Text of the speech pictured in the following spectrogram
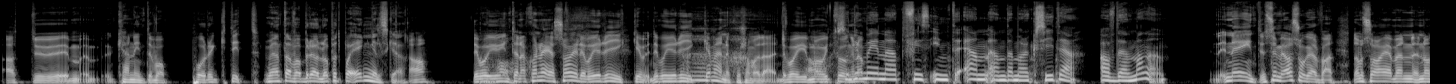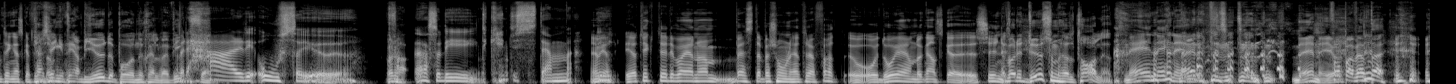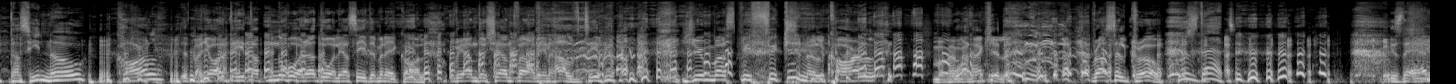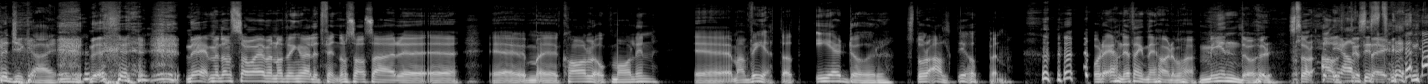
att du eh, kan inte vara på riktigt. Vänta, var bröllopet på engelska? Ja. Det var ju Jaha. internationellt, jag sa ju det, var ju rika, det var ju rika människor som var där. Det var ju, man var ju Så du att menar att det finns inte en enda mörk sida av den mannen? Nej, inte som jag såg i alla fall. De sa även någonting ganska fint. Kanske ingenting han bjuder på under själva Men det vigseln. här det osar ju... Vadå? Alltså det, det kan inte stämma. Nej, men jag, jag tyckte det var en av de bästa personer jag träffat och, och då är jag ändå ganska eh, cynisk. Var det du som höll talet? Nej, nej, nej. nej, nej. Jag, Foppa, vänta. Does he know Carl? Jag har inte hittat några dåliga sidor med dig Carl och vi har ändå känt varandra i en halvtimme. you must be fictional, Carl. Vem är den här killen? Russell Crowe. Who's that? Is the energy guy. nej, men de sa även något väldigt fint. De sa så här, eh, eh, Carl och Malin, eh, man vet att er dörr står alltid öppen. Och det enda jag tänkte när jag hörde var, min dörr står alltid, alltid stängd. stängt.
